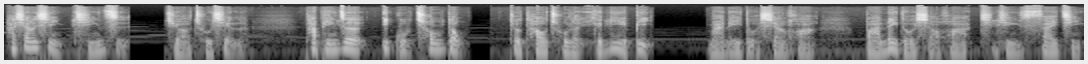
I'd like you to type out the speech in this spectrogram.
他相信晴子就要出现了。他凭着一股冲动，就掏出了一个镊币，买了一朵香花，把那朵小花轻轻塞进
